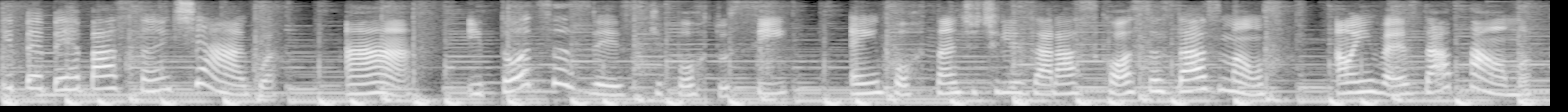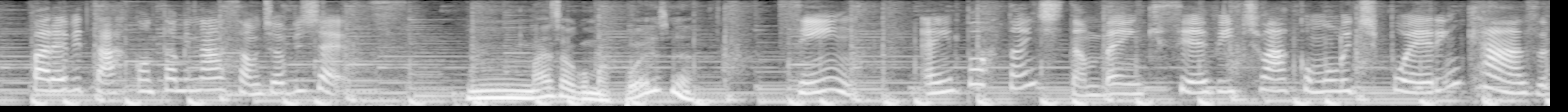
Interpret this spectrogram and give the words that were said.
e beber bastante água. Ah, e todas as vezes que for tossir, é importante utilizar as costas das mãos, ao invés da palma, para evitar contaminação de objetos. Hum, mais alguma coisa? Sim, é importante também que se evite o acúmulo de poeira em casa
